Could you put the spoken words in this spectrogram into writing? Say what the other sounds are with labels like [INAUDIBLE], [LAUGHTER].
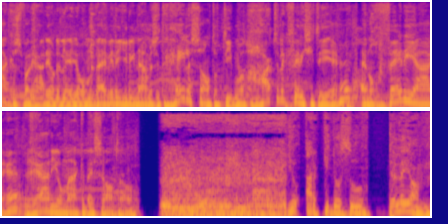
Makers van Radio de Leon. Wij willen jullie namens het hele Salto-team hartelijk feliciteren. En nog vele jaren radio maken bij Salto. You Arkidosu de Leon.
